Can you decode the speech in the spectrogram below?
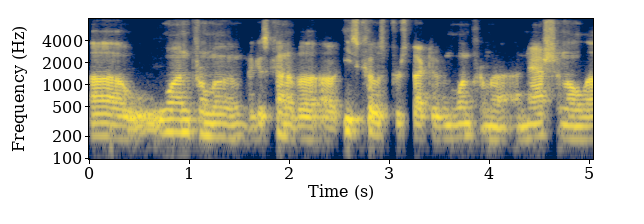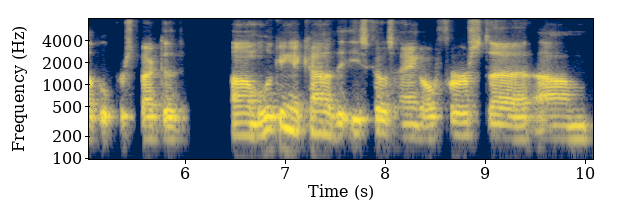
Uh, one from a, I guess, kind of a, a, East Coast perspective, and one from a, a national level perspective. Um, looking at kind of the East Coast angle first, uh, um,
